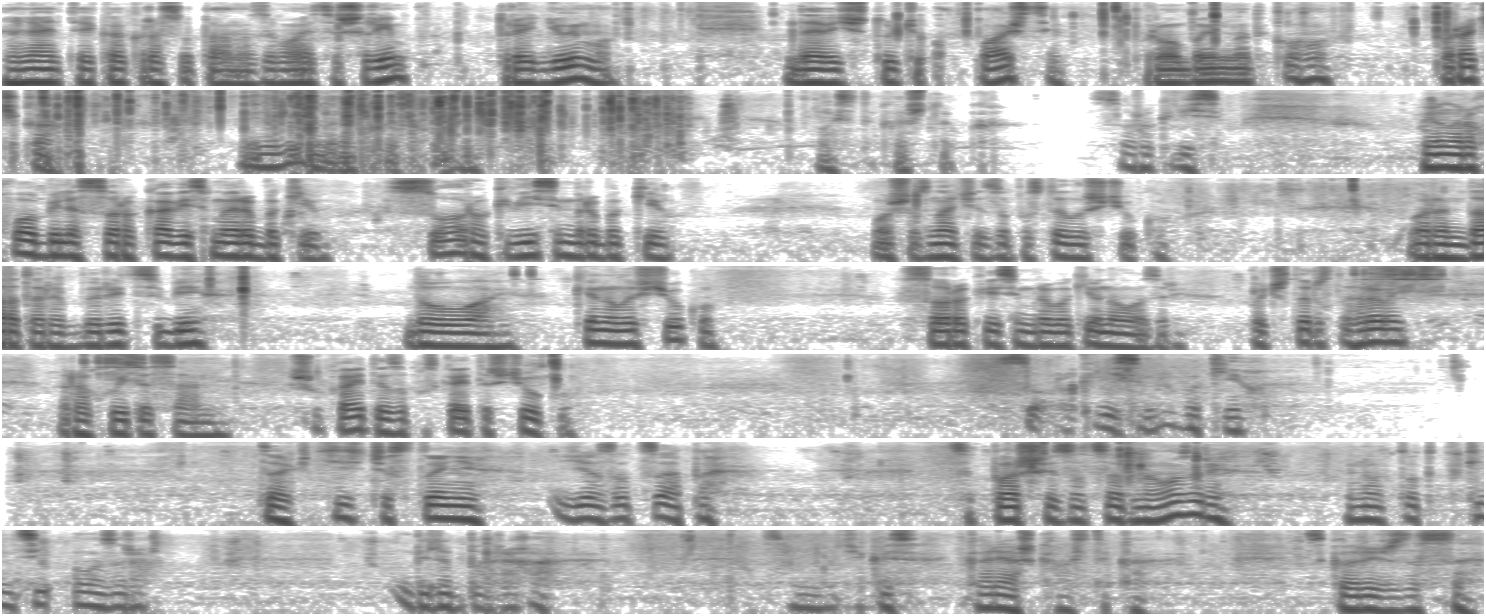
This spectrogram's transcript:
Гляньте, яка красота. Називається шрімп 3 дюйма. 9 штучок в пачці. Пробуємо на такого рачка. Він буде на рачка схожий. Ось така штука. 48. Я нарахував біля 48 рибаків. 48 рибаків. Ось що значить запустили щуку. Орендатори беріть собі до уваги. Кинули щуку. 48 рибаків на озері. По 400 гривень рахуйте самі. Шукайте, запускайте щуку. 48 рибаків. Так, в тій частині є зацепи. Це перший зацеп на озері. Він тут в кінці озера. Біля берега. Мабуть, якась каряшка ось така. Скоріш за все.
